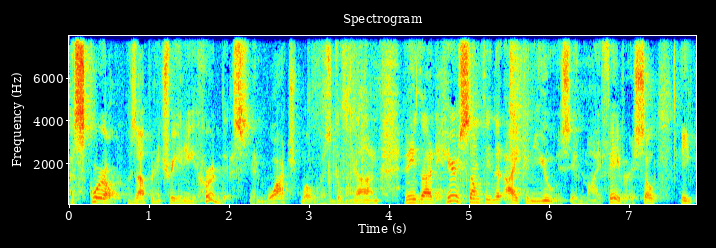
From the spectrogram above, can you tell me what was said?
a squirrel was up in a tree and he heard this and watched what was going on. And he thought, here's something that I can use in my favor. So he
